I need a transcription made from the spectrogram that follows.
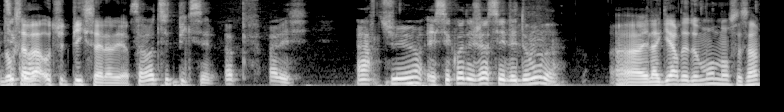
Donc ça va au-dessus de Pixel, allez. hop. Ça va au-dessus de Pixel. Hop, allez. Arthur, et c'est quoi déjà? C'est les deux mondes? Euh, et la guerre des deux mondes, non, c'est ça?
